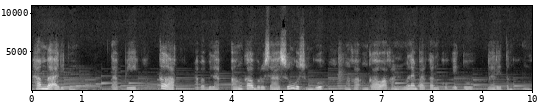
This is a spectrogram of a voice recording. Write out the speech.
hamba adikmu. Tapi kelak apabila engkau berusaha sungguh-sungguh, maka engkau akan melemparkan kuk itu dari tengkukmu.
